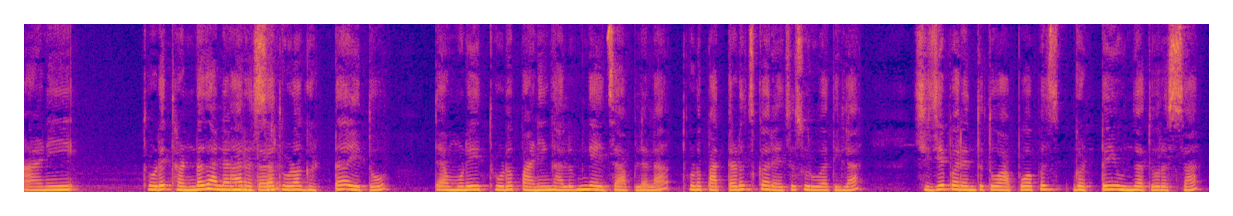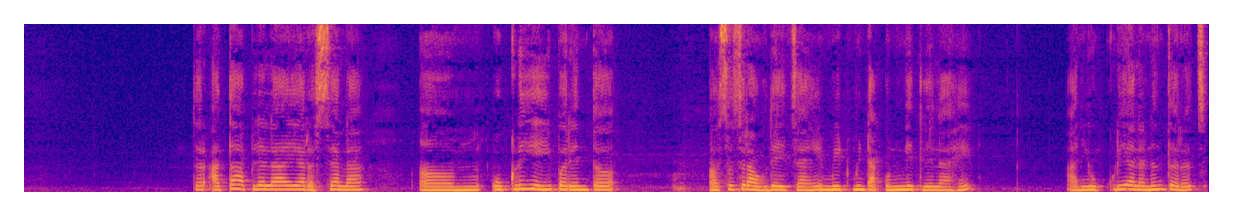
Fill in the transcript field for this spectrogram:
आणि थोडे थंड झाल्यानंतर रस्सा थोडा घट्ट येतो त्यामुळे थोडं पाणी घालून घ्यायचं आपल्याला. थोडं पातळच करायचं सुरुवातीला. शिजेपर्यंत तो आपोआपच घट्ट येऊन जातो रस्सा. तर आता आपल्याला या रस्स्याला उकळी येईपर्यंत असंच राहू द्यायचं आहे. मीठ मी टाकून घेतलेलं आहे. आणि उकळी आल्यानंतरच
